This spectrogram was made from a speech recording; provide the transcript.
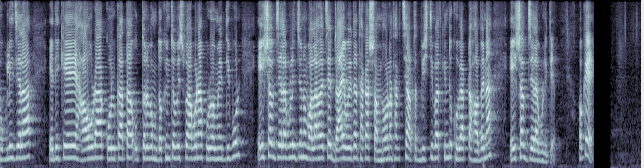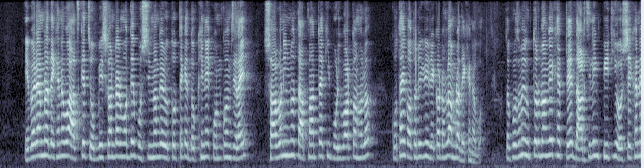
হুগলি জেলা, এদিকে হাওড়া, কলকাতা, উত্তর এবং দক্ষিণ চব্বিশ পরগনা, পূর্ব মেদিনীপুর এই সব জেলাগুলির জন্য বলা হয়েছে ড্রাই ওয়েদার থাকার সম্ভাবনা থাকছে, অর্থাৎ বৃষ্টিপাত কিন্তু খুব একটা হবে না এই সব জেলাগুলিতে। ওকে এবারে আমরা দেখে নেব আজকে চব্বিশ ঘণ্টার মধ্যে পশ্চিমবঙ্গের উত্তর থেকে দক্ষিণে কোন কোন জেলায় সর্বনিম্ন তাপমাত্রা কি পরিবর্তন হলো, কোথায় কত ডিগ্রি রেকর্ড হলো আমরা দেখে নেব। তো প্রথমে উত্তরবঙ্গের ক্ষেত্রে দার্জিলিং পিটিও সেখানে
